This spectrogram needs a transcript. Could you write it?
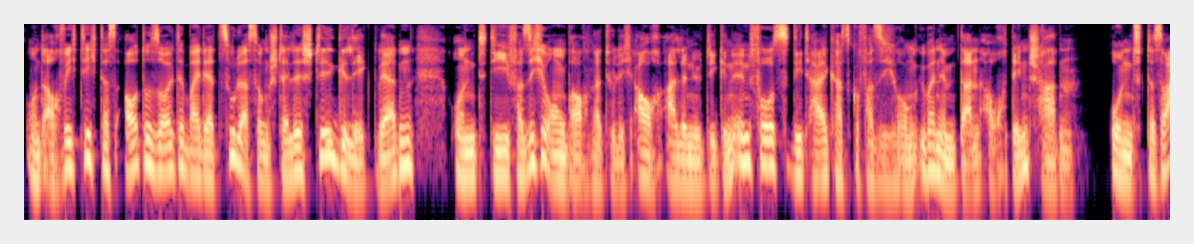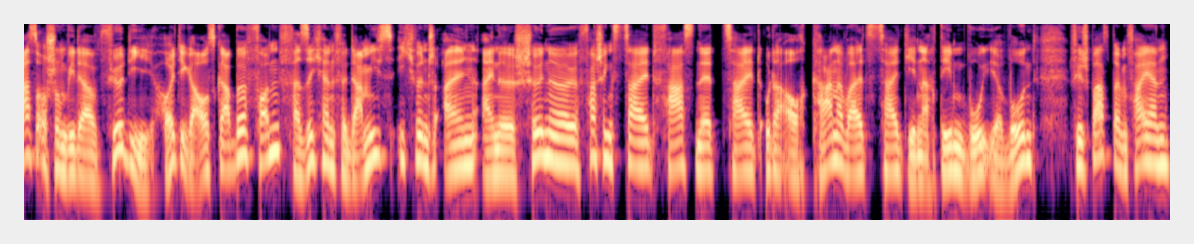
Und auch wichtig, das Auto sollte bei der Zulassungsstelle stillgelegt werden. Und die Versicherung braucht natürlich auch alle nötigen Infos. Die Teilkaskoversicherung übernimmt dann auch den Schaden. Und das war's auch schon wieder für die heutige Ausgabe von Versichern für Dummies. Ich wünsche allen eine schöne Faschingszeit, Fastnet-Zeit oder auch Karnevalszeit, je nachdem, wo ihr wohnt. Viel Spaß beim Feiern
